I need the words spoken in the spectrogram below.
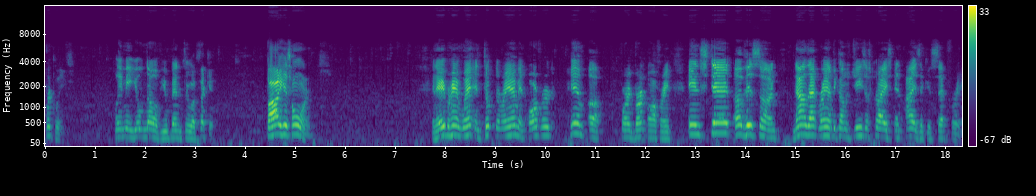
pricklies. Believe me, you'll know if you've been through a thicket by his horns. And Abraham went and took the ram and offered him up for a burnt offering instead of his son. Now that ram becomes Jesus Christ and Isaac is set free.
